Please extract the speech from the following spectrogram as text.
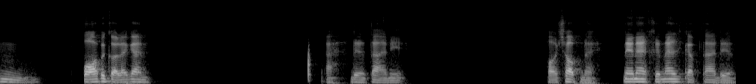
อืมฟอสไปก่อนแล้วกัน อะ เดินตานี้ ขอชอบหน่อย แน่ๆคือน่าจะกลับตาเดิม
